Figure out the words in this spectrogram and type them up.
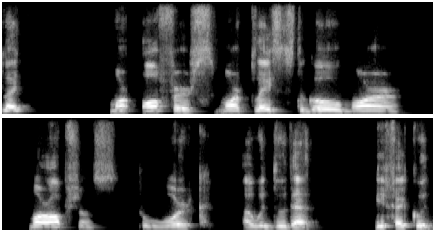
like more offers more places to go more more options to work i would do that if i could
